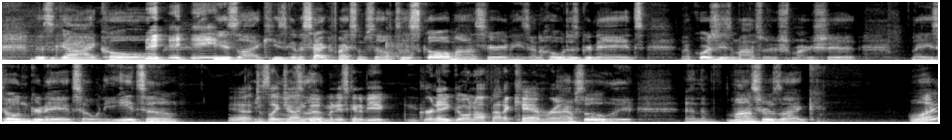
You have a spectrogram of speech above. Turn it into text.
this guy Cole he's like he's gonna sacrifice himself to the skull monster and he's gonna hold his grenades and of course these monsters are smart shit and he's holding grenades so when he eats them Yeah, just like John up. Goodman. He's going to be a grenade going off, not a camera. absolutely and the monster was like what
